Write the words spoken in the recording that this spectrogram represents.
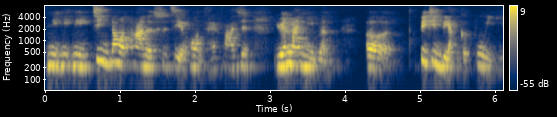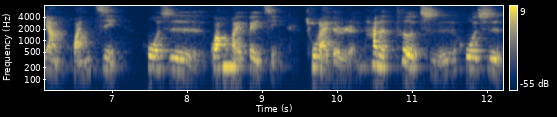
你你你进到他的世界以后，你才发现原来你们，呃，毕竟两个不一样环境或是关怀背景出来的人，他的特质或是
